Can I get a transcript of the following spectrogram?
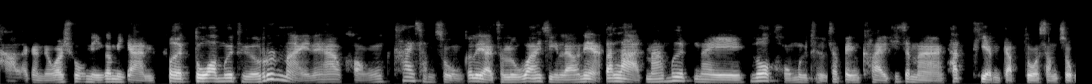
ข่าวแล้วกันนะว่าช่วงนี้ก็มีการเปิดตัวมือถือรุ่นใหม่นะครับของค่ายซัมซุงก็เลยอยากจะรู้ว่าจริงๆแล้วเนี่ยตลาดมามืดในโลกของมือถือจะเป็นใครที่จะมาทัดเทียมกับตัวซัมซุง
